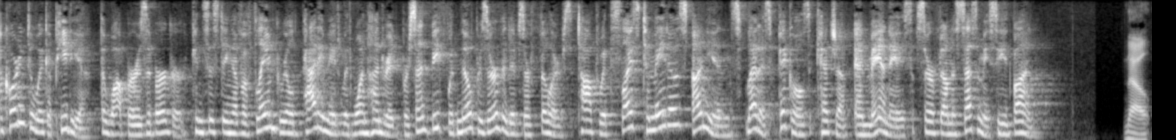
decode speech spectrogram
According to Wikipedia, the Whopper is a burger consisting of a flame grilled patty made with 100% beef with no preservatives or fillers, topped with sliced tomatoes, onions, lettuce, pickles, ketchup, and mayonnaise, served on a sesame seed bun. Now,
